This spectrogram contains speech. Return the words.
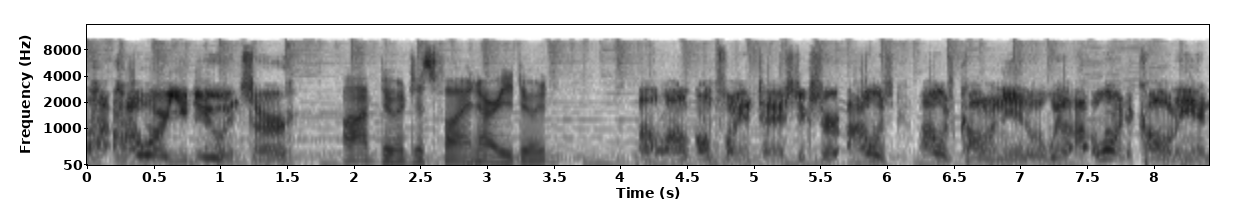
h- how are you doing, sir? I'm doing just fine. How are you doing? Oh, I'm, I'm fantastic, sir. I was I was calling in. Well, I wanted to call in,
